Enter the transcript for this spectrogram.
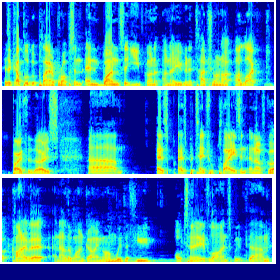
there's a couple of good player props and, and ones that you've gone. I know you're going to touch on. I, I liked both of those. Um, as as potential plays, and, and I've got kind of a another one going on with a few alternative lines with um,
